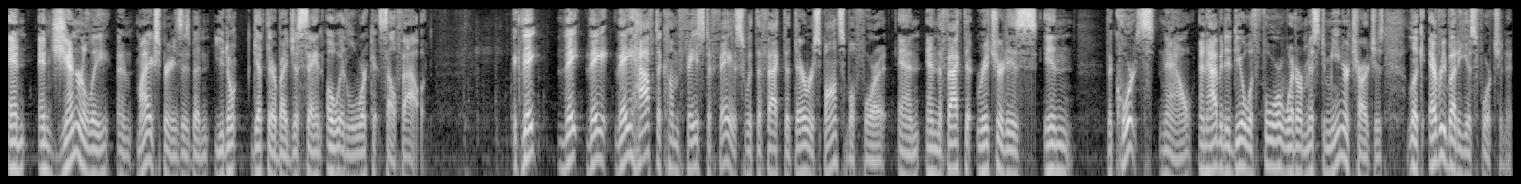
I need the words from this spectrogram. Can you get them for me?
And and generally and my experience has been you don't get there by just saying oh it'll work itself out. They they they they have to come face to face with the fact that they're responsible for it and and the fact that Richard is in the courts now and having to deal with four what are misdemeanor charges. Look everybody is fortunate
